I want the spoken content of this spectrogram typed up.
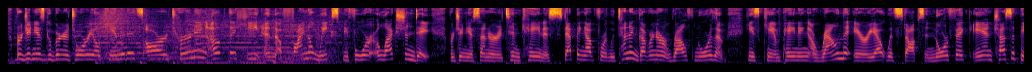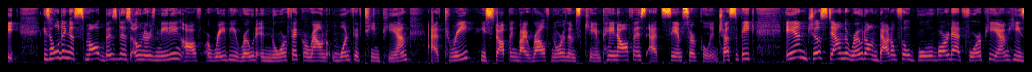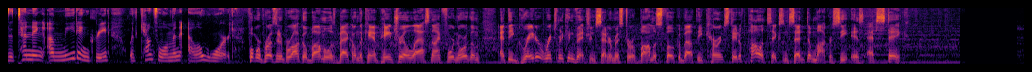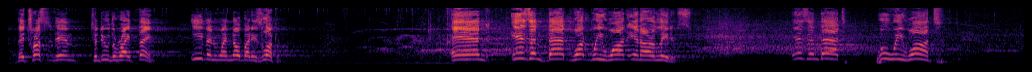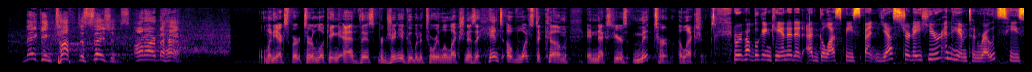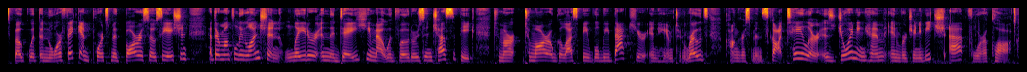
Virginia's gubernatorial candidates are turning up the heat in the final weeks before Election Day. Virginia Senator Tim Kaine is stepping up for Lieutenant Governor Ralph Northam. He's campaigning around the area with stops in Norfolk and Chesapeake. He's holding a small business owners meeting off Araby Road in Norfolk around 1:15 p.m. At 3, he's stopping by Ralph Northam's campaign office at Sam Circle in Chesapeake. And just down the road on Battlefield Boulevard at 4 p.m., he's attending a meet and greet with Councilwoman Ella Ward. Former President Barack Obama was back on the campaign trail last night for Northam at the Greater Richmond Convention Center. Mr. Obama spoke about the current state of politics and said democracy is at stake. They trusted him to do the right thing, even when nobody's looking. And isn't that what we want in our leaders? Isn't that who we want making tough decisions on our behalf? Many experts are looking at this Virginia gubernatorial election as a hint of what's to come in next year's midterm elections. Republican candidate Ed Gillespie spent yesterday here in Hampton Roads. He spoke with the Norfolk and Portsmouth Bar Association at their monthly luncheon. Later in the day, he met with voters in Chesapeake. Tomorrow, tomorrow Gillespie will be back here in Hampton Roads. Congressman Scott Taylor is joining him in Virginia Beach at 4 o'clock.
